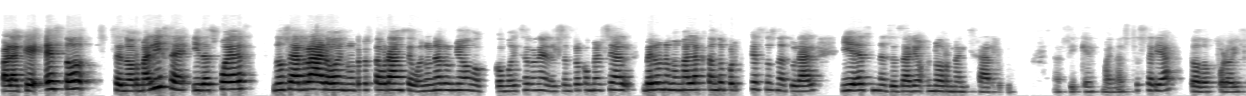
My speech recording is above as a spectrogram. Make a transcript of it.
para que esto se normalice y después no sea raro en un restaurante o en una reunión o como dice René en el centro comercial ver una mamá lactando porque esto es natural y es necesario normalizarlo. Así que bueno, esto sería todo por hoy.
